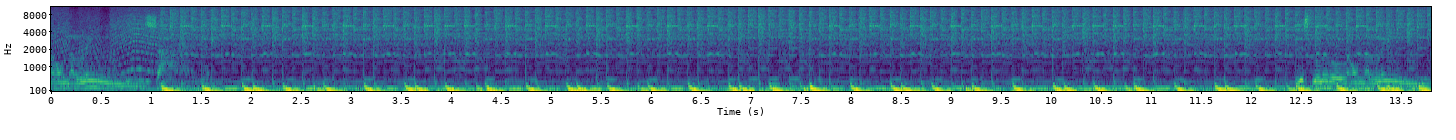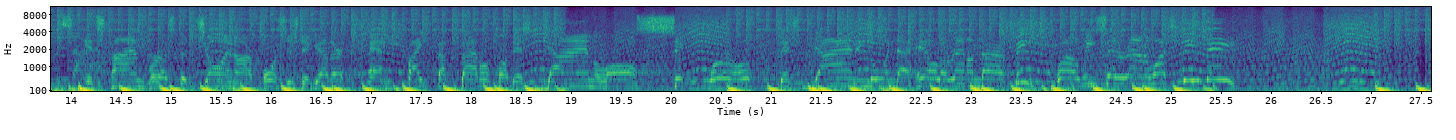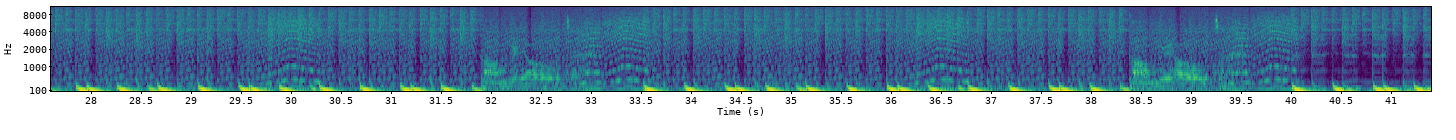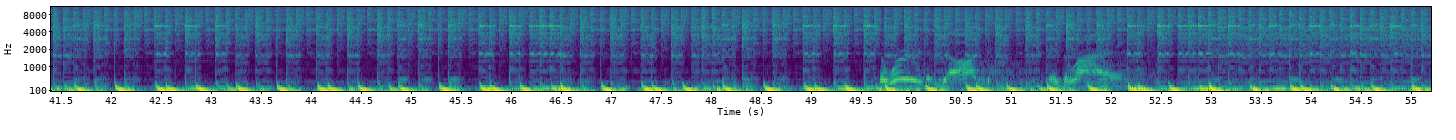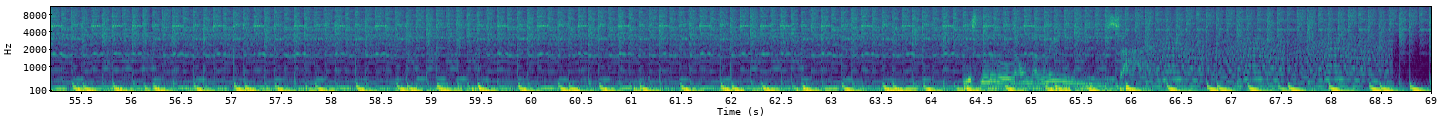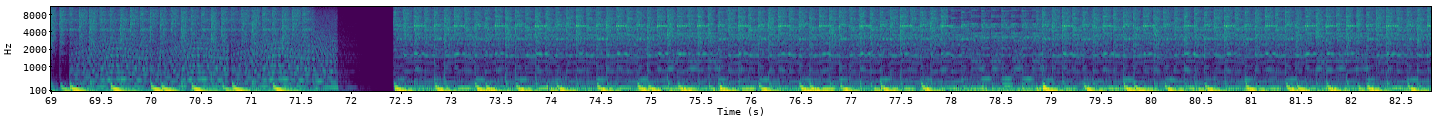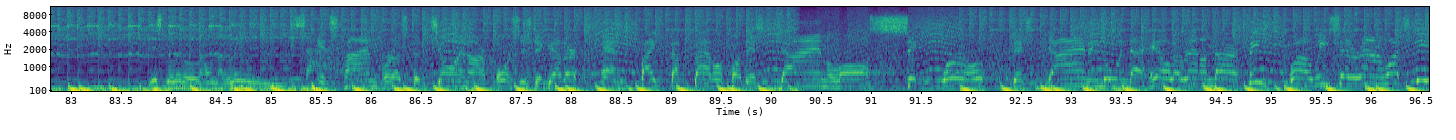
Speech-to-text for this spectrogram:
to join our forces together and fight the battle for this dying, lost, sick world that's dying and going to hell Just a little on the lean side. It's time for us to join our forces together and fight the battle for this dying, lost, sick world that's dying and going to hell around our feet while we sit around and watch TV.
